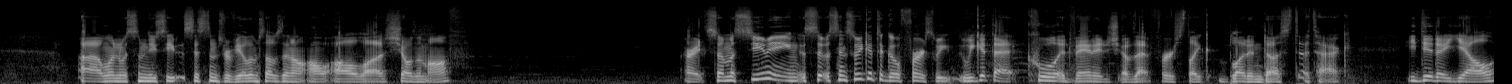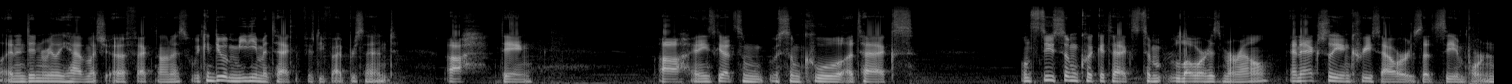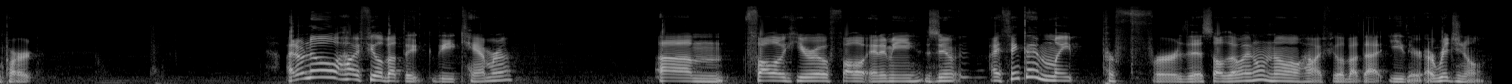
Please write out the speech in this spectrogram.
Uh, when some new systems reveal themselves, then I'll I'll, I'll uh, show them off. All right, so I'm assuming so since we get to go first, we we get that cool advantage of that first like blood and dust attack. He did a yell and it didn't really have much effect on us. We can do a medium attack at 55%. Ah, dang. Ah, and he's got some some cool attacks. Let's do some quick attacks to lower his morale and actually increase ours. That's the important part. I don't know how I feel about the the camera um, follow hero, follow enemy, zoom. I think I might prefer this, although I don't know how I feel about that either. Original.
